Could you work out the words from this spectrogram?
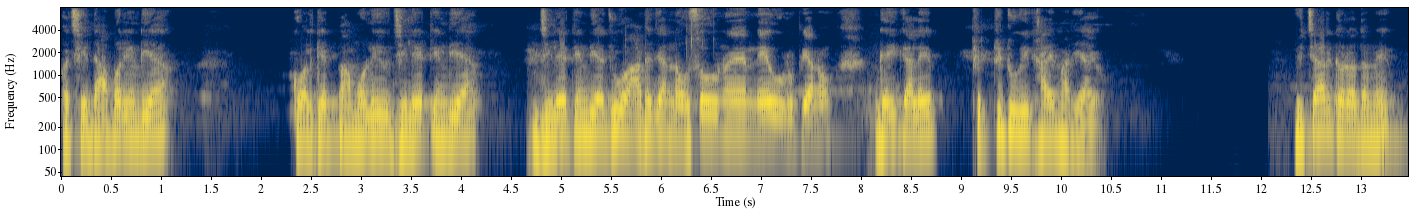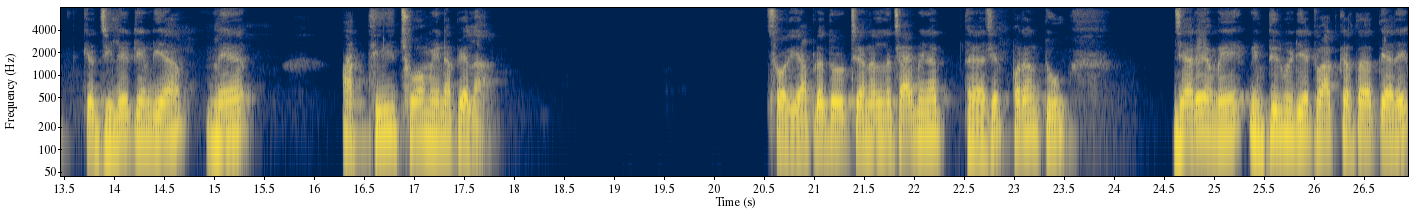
પછી Dabur India, Colgate Palmolive Gillette India. Gillette India જુઓ, આઠ હજાર નવસો ને નેવું રૂપિયાનો ગઈકાલે ફિફ્ટી ટુ વીક હાઈ મારી આવ્યો. વિચાર કરો તમે કે જીલેટ ઇન્ડિયા મેં આજથી છ મહિના પહેલાં સોરી આપણે તો ચેનલને ચાર મહિના થયા છે, પરંતુ જ્યારે અમે ઇન્ટરમીડિયેટ વાત કરતા હતા, ત્યારે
